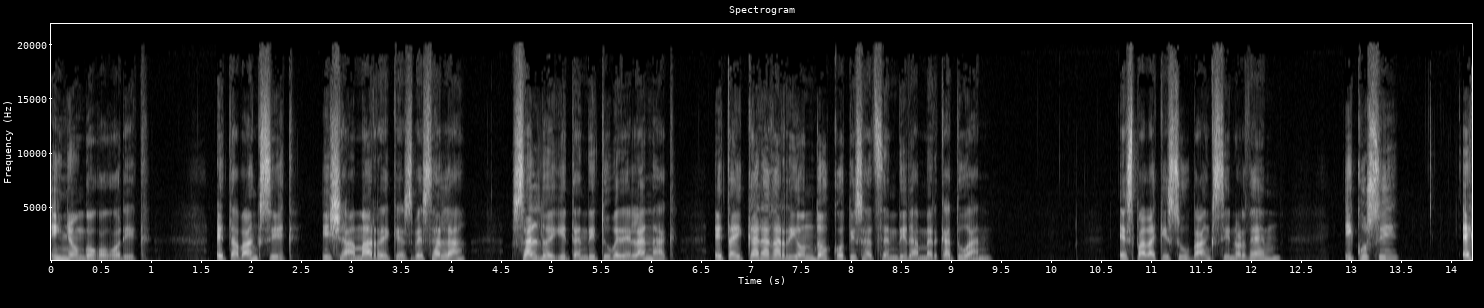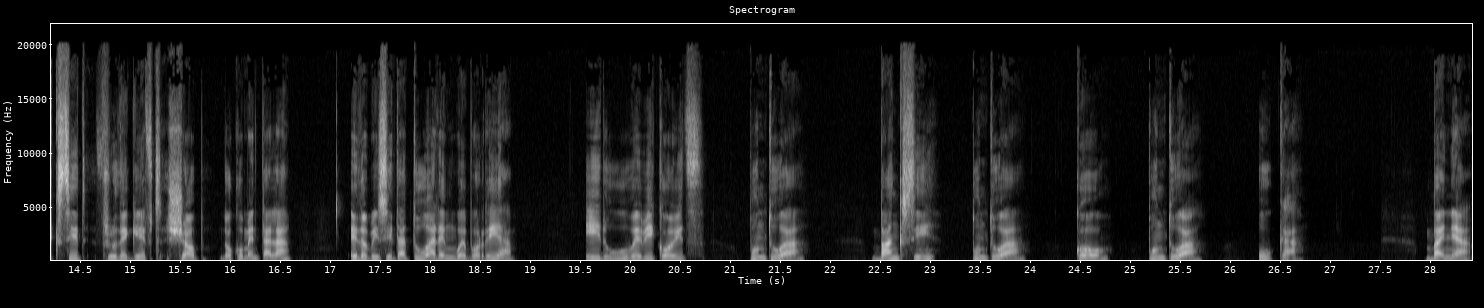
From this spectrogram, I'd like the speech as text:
inongo gogorik. Eta Banksyk, isa amarrek ez bezala, saldo egiten ditu bere lanak, eta ikaragarri ondo kotizatzen dira merkatuan. Espadakizu Banksy norden, Ikusi Exit Through the Gift Shop dokumentala edo bizitatuaren web horria iru ubebikoitz puntua banksy puntua ko puntua uka. Baina,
